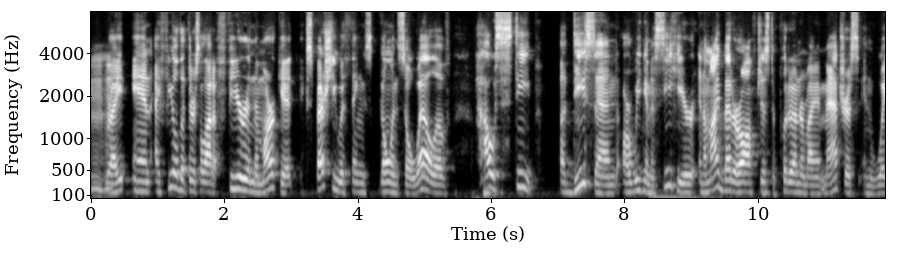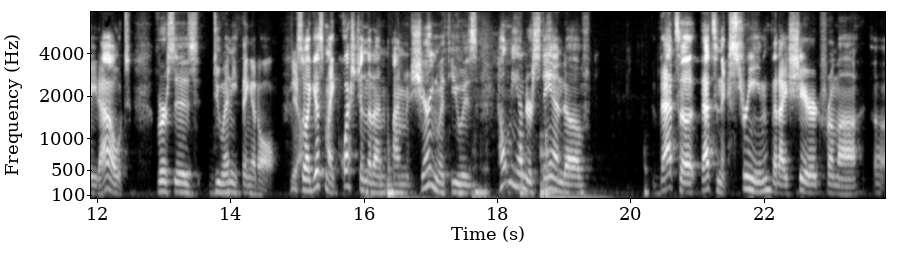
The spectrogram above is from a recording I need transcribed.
Mhm. right? And I feel that there's a lot of fear in the market, especially with things going so well, of how steep a descend are we going to see here? And am I better off just to put it under my mattress and wait out versus do anything at all? Yeah. So I guess my question that I'm I'm sharing with you is help me understand of that's a that's an extreme that I shared from uh, uh,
